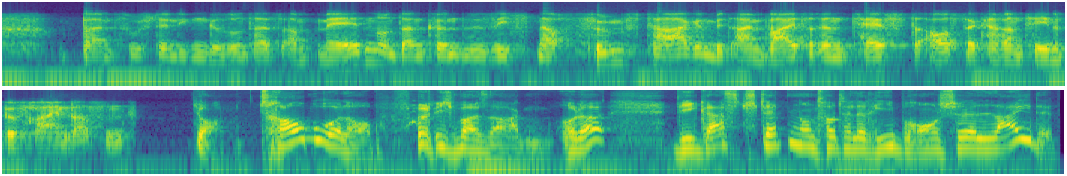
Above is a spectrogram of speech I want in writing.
beim zuständigen Gesundheitsamt melden und dann könnten Sie sich nach fünf Tagen mit einem weiteren Test aus der Quarantäne befreien lassen. Ja, Traumurlaub, würde ich mal sagen, oder? Die Gaststätten- und Hotelleriebranche leidet.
